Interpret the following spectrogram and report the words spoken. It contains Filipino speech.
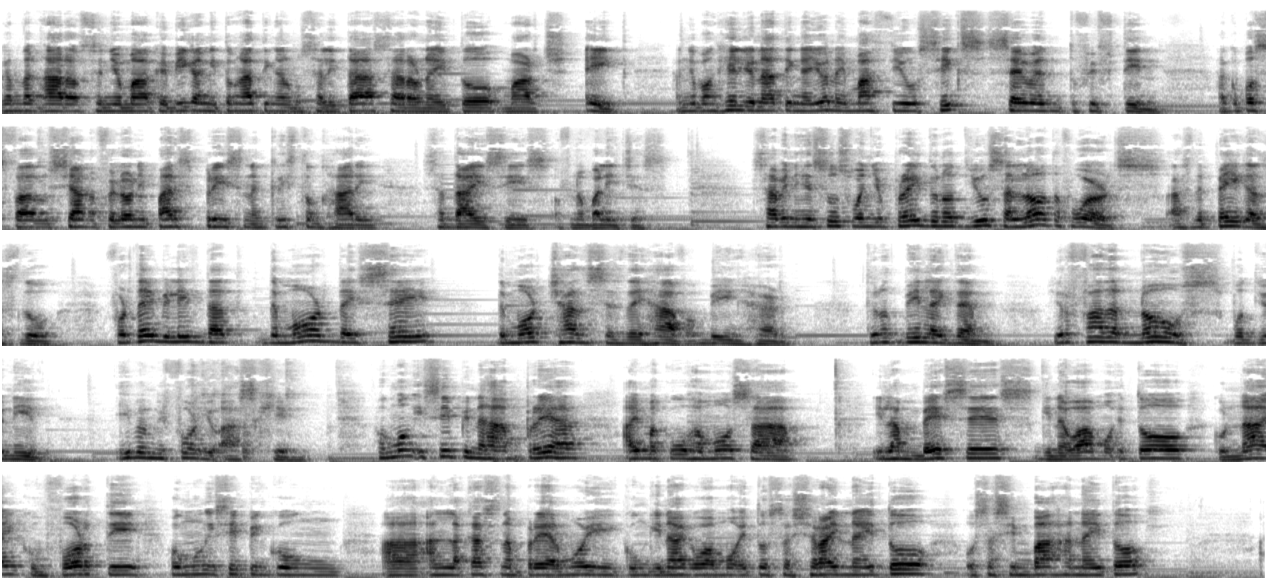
Magandang araw sa inyo mga kaibigan. Itong ating almusalita sa araw na ito, March 8. Ang ebanghelyo natin ngayon ay Matthew 6, 7 to 15. Ako po si Father Luciano Feloni, Paris Priest ng Kristong Hari sa Diocese of Novaliches. Sabi ni Jesus, When you pray, do not use a lot of words as the pagans do, for they believe that the more they say, the more chances they have of being heard. Do not be like them. Your Father knows what you need even before you ask Him. Huwag mong isipin na ang prayer ay makuha mo sa ilang beses, ginawa mo ito, kunay, kung 40. Huwag mong isipin kung uh, ang lakas ng prayer mo ay kung ginagawa mo ito sa shrine na ito o sa simbahan na ito.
